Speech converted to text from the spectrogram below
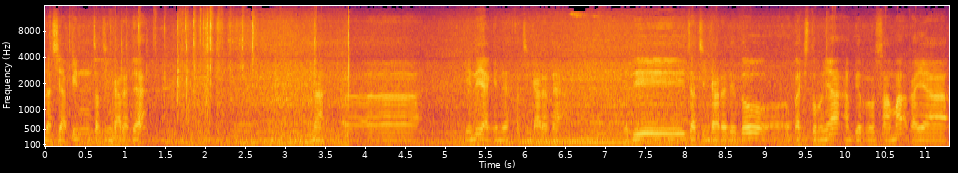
udah siapin cacing karet ya. Nah e, ini yakin ya cacing karetnya. Jadi cacing karet itu teksturnya hampir sama kayak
